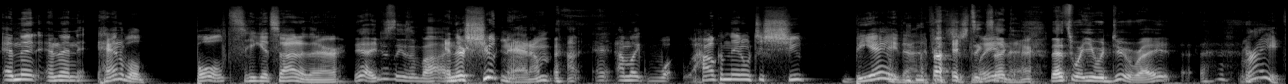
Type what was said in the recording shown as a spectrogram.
And then and then Hannibal bolts. He gets out of there. yeah, he just leaves him behind. And they're shooting at him. I, I'm like, wh- how come they don't just shoot BA then if Right, he's just laying exactly. there? That's what you would do, right? Right.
